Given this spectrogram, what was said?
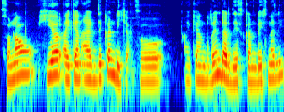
So now here i can add the condition. So i can render this conditionally.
